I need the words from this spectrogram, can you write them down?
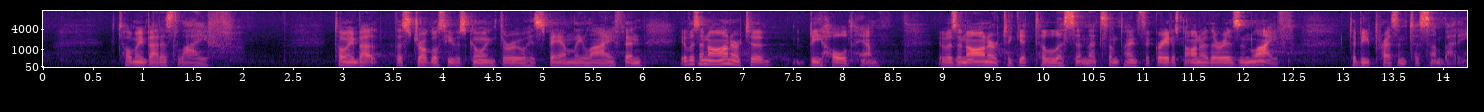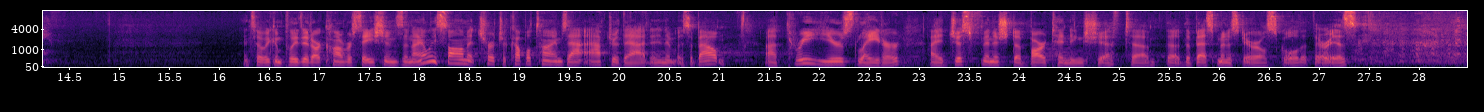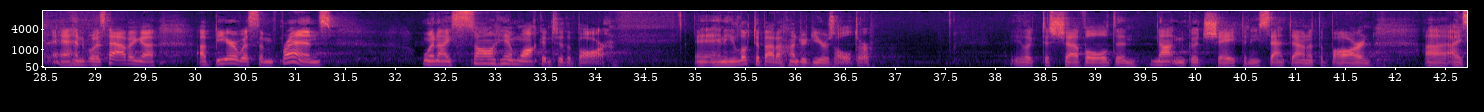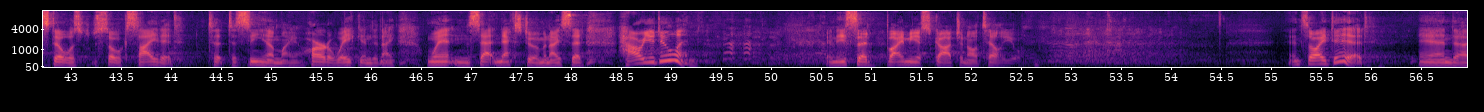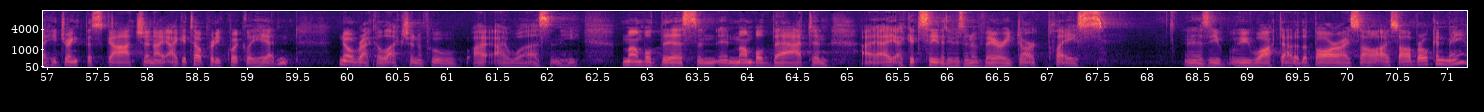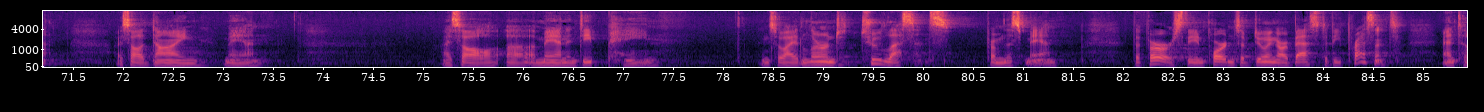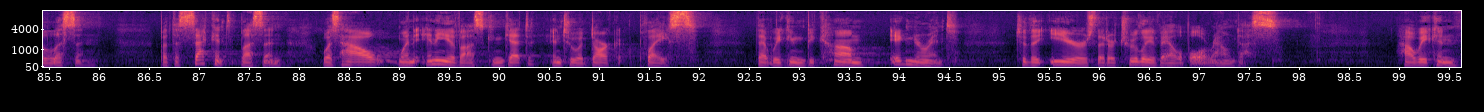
He told me about his life. He told me about the struggles he was going through, his family life. And it was an honor to behold him. It was an honor to get to listen. That's sometimes the greatest honor there is in life, to be present to somebody. And so we completed our conversations, and I only saw him at church a couple times a- after that. And it was about uh, three years later. I had just finished a bartending shift, uh, the, the best ministerial school that there is, and was having a, a beer with some friends when I saw him walk into the bar. And he looked about 100 years older. He looked disheveled and not in good shape, and he sat down at the bar, and uh, I still was so excited to, to see him. My heart awakened, and I went and sat next to him, and I said, How are you doing? And he said, Buy me a scotch, and I'll tell you. and so I did. And uh, he drank the scotch, and I, I, could tell pretty quickly he had no recollection of who I, I was. And he mumbled this and, and mumbled that, and I, I, could see that he was in a very dark place. And as he, we walked out of the bar, I saw, I saw a broken man. I saw a dying man. I saw a man in deep pain. And so I had learned two lessons from this man. The first, the importance of doing our best to be present and to listen. But the second lesson was how, when any of us can get into a dark place, that we can become ignorant to the ears that are truly available around us. How we can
